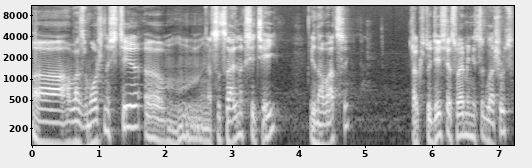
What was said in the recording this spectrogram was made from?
а, возможности а, социальных сетей, инноваций. Так что здесь я с вами не соглашусь.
